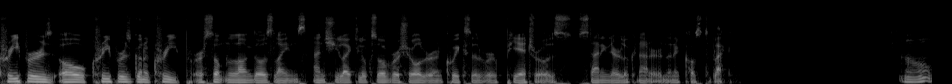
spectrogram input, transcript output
creepers. Oh, creepers gonna creep, or something along those lines." And she like looks over her shoulder, and Quicksilver Pietro is standing there looking at her, and then it cuts to black. Oh.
